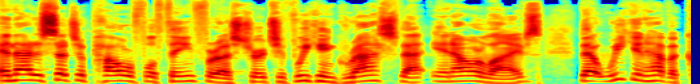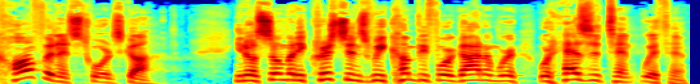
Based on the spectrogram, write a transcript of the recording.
And that is such a powerful thing for us, church, if we can grasp that in our lives, that we can have a confidence towards God. You know, so many Christians, we come before God and we're, we're hesitant with Him.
